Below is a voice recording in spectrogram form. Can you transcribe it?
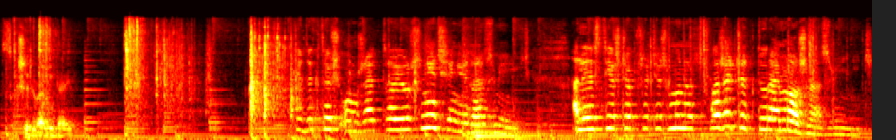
Skrzydła mi daj. Ktoś umrze, to już nic się nie da zmienić. Ale jest jeszcze przecież mnóstwo rzeczy, które można zmienić.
